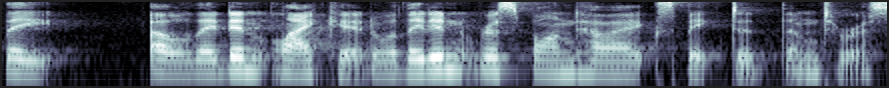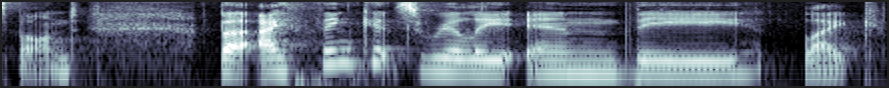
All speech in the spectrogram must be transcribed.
they. Oh, they didn't like it, or they didn't respond how I expected them to respond. But I think it's really in the like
